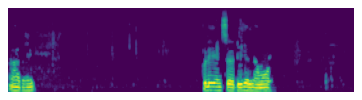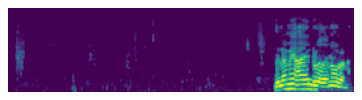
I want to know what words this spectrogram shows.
ஆ ரைட் பிளேன் ஷர்ட் இது எல்லாமே வரும். இது எல்லாமே ஆயிரம் ரூபா தானே வரணும்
